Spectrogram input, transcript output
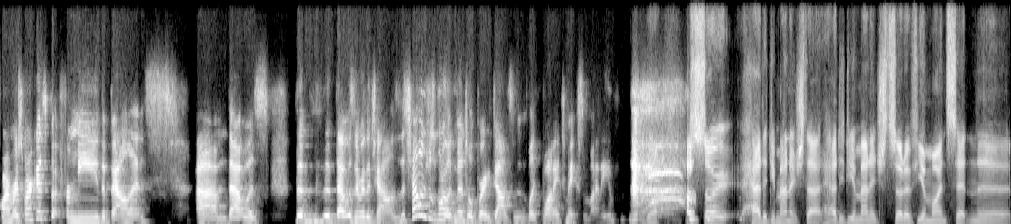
farmers markets. But for me, the balance Um, that was the, the, that was never the challenge. The challenge was more like mental breakdowns and like wanting to make some money. yeah. So how did you manage that? How did you manage sort of your mindset and the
